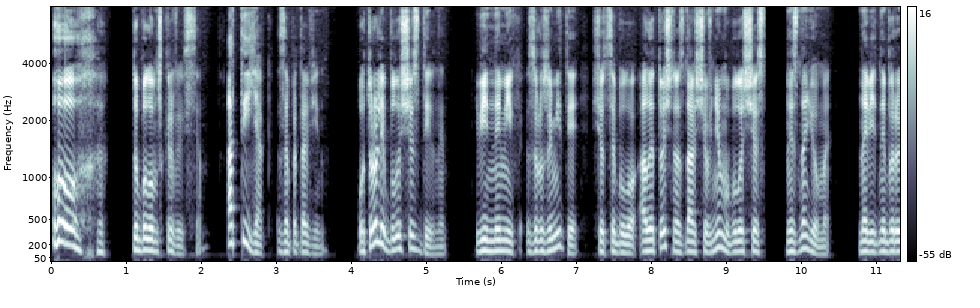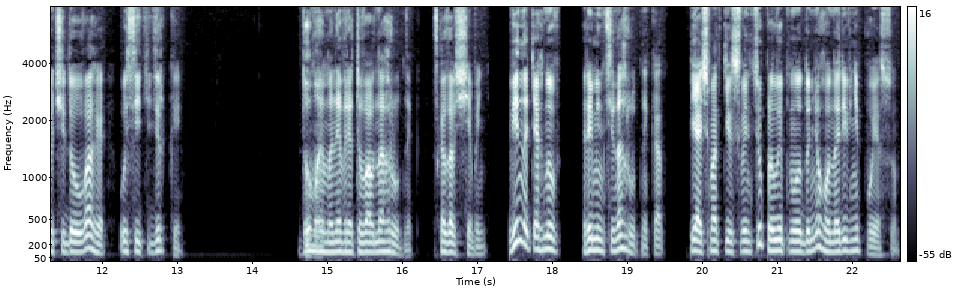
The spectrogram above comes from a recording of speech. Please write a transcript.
Ох. Дуболом скривився. А ти як? запитав він. У тролі було щось дивне. Він не міг зрозуміти, що це було, але точно знав, що в ньому було щось незнайоме, навіть не беручи до уваги усі ті дірки. Думаю, мене врятував нагрудник, сказав щебень. Він натягнув ремінці нагрудника. П'ять шматків свинцю прилипнуло до нього на рівні поясу.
